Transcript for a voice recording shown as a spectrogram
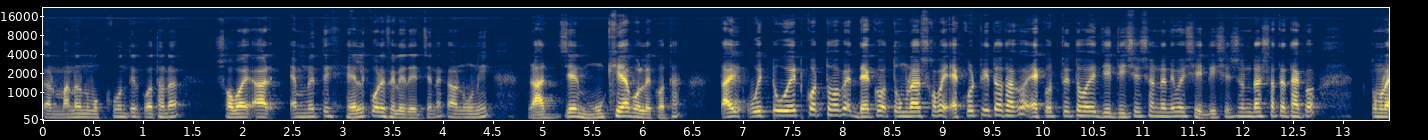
কারণ মাননীয় মুখ্যমন্ত্রীর কথাটা সবাই আর এমনিতে হেল করে ফেলে দিচ্ছে না, কারণ উনি রাজ্যের মুখিয়া বলে কথা। তাই একটু ওয়েট করতে হবে, দেখো তোমরা সবাই একত্রিত থাকো, একত্রিত হয়ে যে ডিসিশনটা নেবে সেই ডিসিশনটার সাথে থাকো। তোমরা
